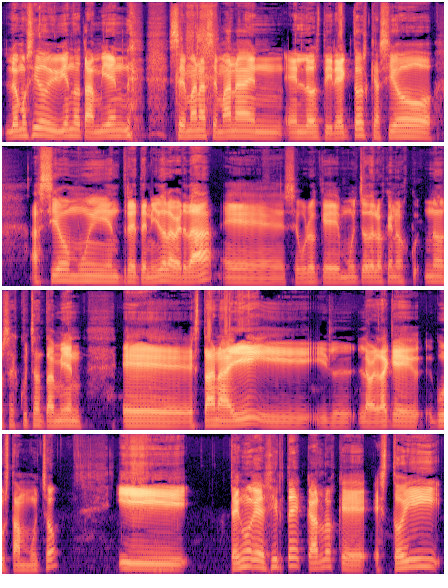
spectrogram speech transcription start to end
lo hemos ido viviendo también semana a semana en, en los directos, que ha sido ha sido muy entretenido, la verdad. Eh, seguro que muchos de los que nos, escuchan también eh, están ahí y, la verdad que gustan mucho. Y tengo que decirte, Carlos, que estoy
